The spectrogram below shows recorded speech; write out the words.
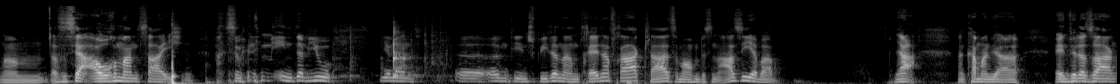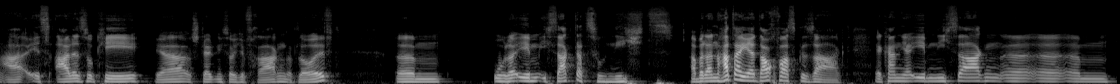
Ähm, das ist ja auch immer ein Zeichen. Also wenn im Interview jemand äh, irgendwie einen Spieler nach dem Trainer fragt, klar, ist immer auch ein bisschen assi, aber ja, dann kann man ja entweder sagen, ah, ist alles okay, ja, stellt nicht solche Fragen, das läuft. Ähm, oder eben, ich sag dazu nichts. Aber dann hat er ja doch was gesagt. Er kann ja eben nicht sagen, äh, äh, ähm,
